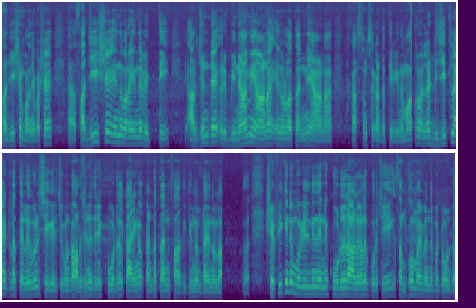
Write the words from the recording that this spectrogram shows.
സജീഷൻ പറഞ്ഞത്. പക്ഷേ സജീഷ് എന്ന് പറയുന്ന വ്യക്തി അർജുന്റെ ഒരു ബിനാമിയാണ് എന്നുള്ളത് തന്നെയാണ് കസ്റ്റംസ് കണ്ടെത്തിയിരിക്കുന്നത്. മാത്രമല്ല ഡിജിറ്റലായിട്ടുള്ള തെളിവുകൾ ശേഖരിച്ചുകൊണ്ട് അർജുനെതിരെ കൂടുതൽ കാര്യങ്ങൾ കണ്ടെത്താൻ സാധിക്കുന്നുണ്ട് എന്നുള്ളതാണ്. ഷെഫീഖിന്റെ മൊഴിയിൽ നിന്ന് തന്നെ കൂടുതൽ ആളുകളെ കുറിച്ച് ഈ സംഭവവുമായി ബന്ധപ്പെട്ടുകൊണ്ട്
